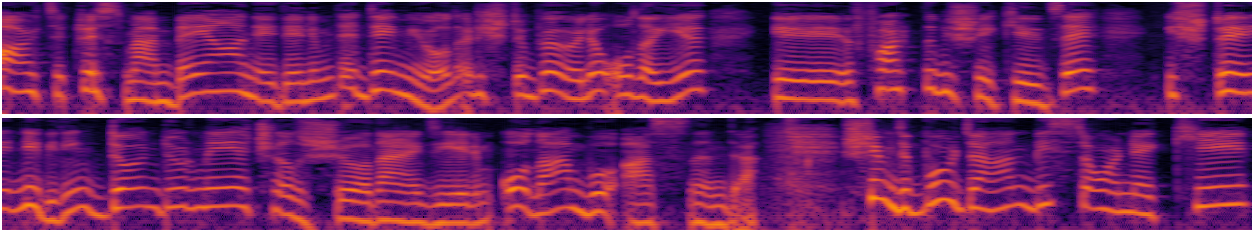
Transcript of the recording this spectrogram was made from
artık resmen beyan edelim de demiyorlar. İşte böyle olayı e, farklı bir şekilde işte ne bileyim döndürmeye çalışıyorlar diyelim. Olan bu aslında. Şimdi buradan bir sonraki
